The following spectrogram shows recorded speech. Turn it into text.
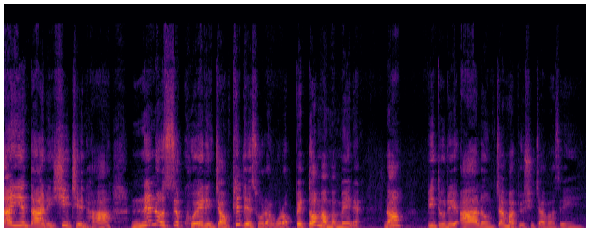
တိုင်းရင်သားတွေရှိချင်းဟာနင့်တို့စစ်ခွေးတွေကြောင့်ဖြစ်တယ်ဆိုတာကိုတော့ပက်တော့မှမမဲနဲ့နော်ပြည်သူတွေအားလုံးကြမ်းမှပြရှိကြပါစေ။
